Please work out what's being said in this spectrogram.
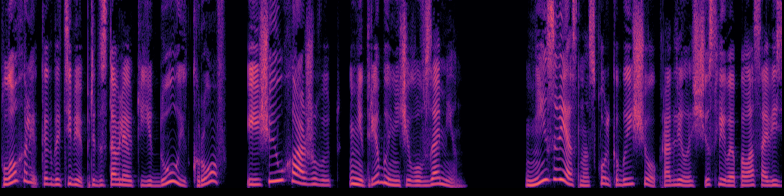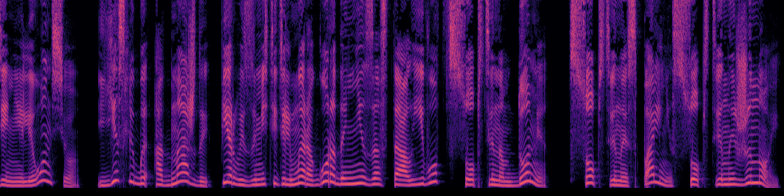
Плохо ли, когда тебе предоставляют еду и кров, и еще и ухаживают, не требуя ничего взамен? Неизвестно, сколько бы еще продлилась счастливая полоса везения Леонсио, если бы однажды первый заместитель мэра города не застал его в собственном доме в собственной спальне с собственной женой.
